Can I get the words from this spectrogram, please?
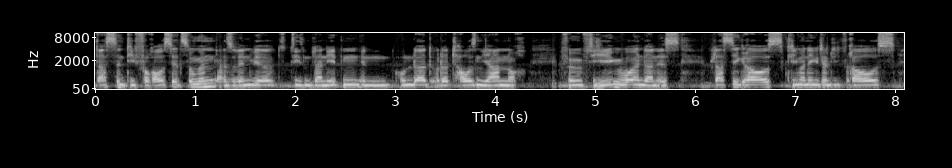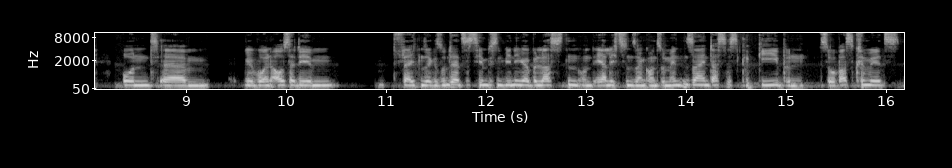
das sind die Voraussetzungen. Also wenn wir diesen Planeten in 100 oder 1000 Jahren noch vernünftig hegen wollen, dann ist Plastik raus, klimanegativ raus und ähm, wir wollen außerdem vielleicht unser Gesundheitssystem ein bisschen weniger belasten und ehrlich zu unseren Konsumenten sein. Das ist gegeben. So, was können wir jetzt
